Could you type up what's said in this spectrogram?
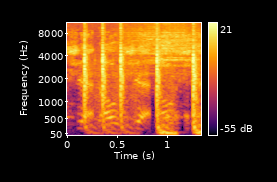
shit, oh shit, oh shit.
